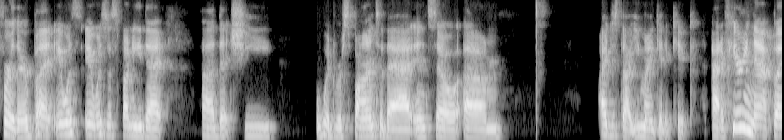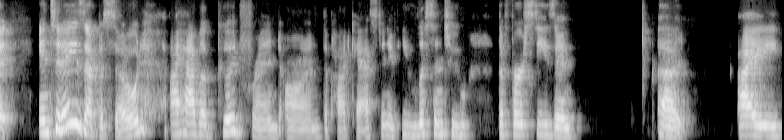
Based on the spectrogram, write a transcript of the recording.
further. But it was it was just funny that uh, that she would respond to that, and so um, I just thought you might get a kick out of hearing that. But in today's episode, I have a good friend on the podcast, and if you listen to the first season, uh, I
